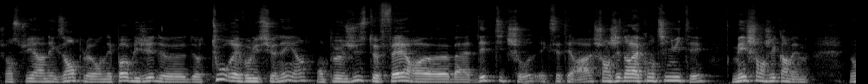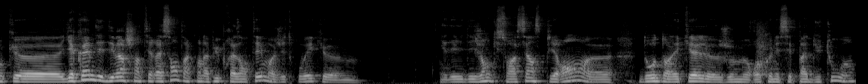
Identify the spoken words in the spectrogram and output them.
j'en suis un exemple, on n'est pas obligé de, tout révolutionner, hein. on peut juste faire euh, bah, des petites choses, etc. Changer dans la continuité, mais changer quand même. Donc euh, il y a quand même des démarches intéressantes hein, qu'on a pu présenter, moi j'ai trouvé que... Il y a des, gens qui sont assez inspirants, euh, d'autres dans lesquels je ne me reconnaissais pas du tout. Hein.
